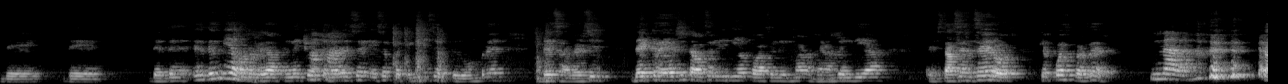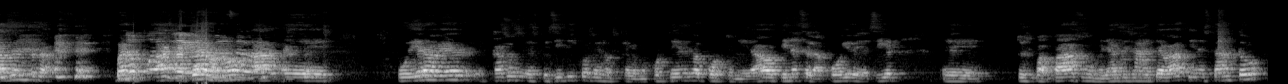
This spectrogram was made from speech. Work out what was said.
de es, miedo en realidad, el hecho de tener ese, esa pequeña incertidumbre de saber si, de creer si te va a salir bien o te va a salir mal. Al final del día estás en ceros, ¿qué puedes perder? Nada. Estás en, o sea, bueno, no claro, ¿no? eh, pudiera haber casos específicos en los que a lo mejor tienes la oportunidad o tienes el apoyo de decir, eh, tus papás, tus familiares dicen, ahí te va, tienes tanto,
